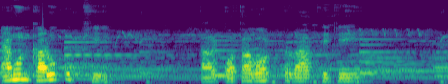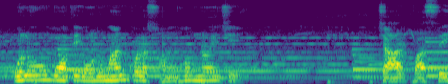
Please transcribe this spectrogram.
এমন কারও পক্ষে তার কথাবার্তা থেকে কোনো মতে অনুমান করা সম্ভব নয় যে চারপাশে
